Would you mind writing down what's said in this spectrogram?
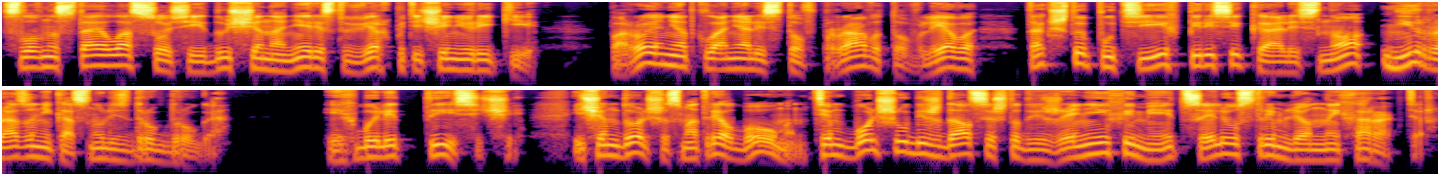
словно стая лосося, идущая на нерест вверх по течению реки. Порой они отклонялись то вправо, то влево, так что пути их пересекались, но ни разу не коснулись друг друга. Их были тысячи, и чем дольше смотрел Боуман, тем больше убеждался, что движение их имеет целеустремленный характер.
